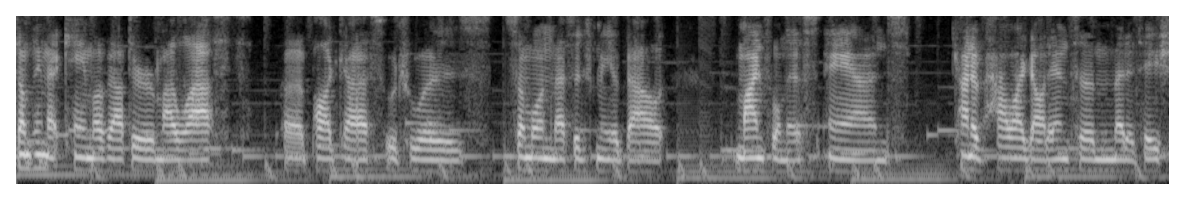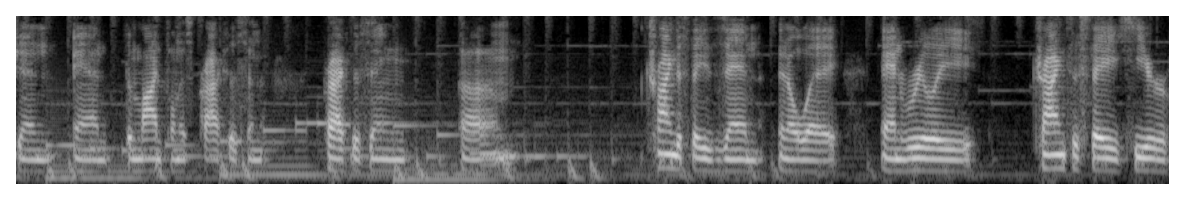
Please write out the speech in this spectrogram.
something that came up after my last uh, podcast, which was someone messaged me about mindfulness and kind of how I got into meditation and the mindfulness practice and practicing, um, trying to stay zen in a way and really trying to stay here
